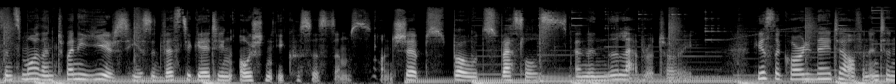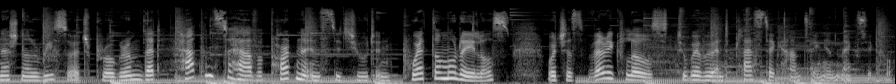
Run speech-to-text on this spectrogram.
Since more than 20 years, he is investigating ocean ecosystems on ships, boats, vessels, and in the laboratory. He is the coordinator of an international research program that happens to have a partner institute in Puerto Morelos, which is very close to where we went plastic hunting in Mexico.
